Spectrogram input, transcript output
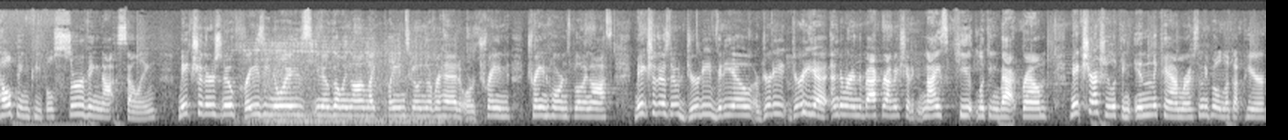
helping people, serving, not selling. Make sure there's no crazy noise, you know, going on like planes going overhead or train train horns blowing off. Make sure there's no dirty video or dirty dirty uh, underwear in the background. Make sure you have a nice, cute looking background. Make sure you're actually looking in the camera. So many people look up here.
